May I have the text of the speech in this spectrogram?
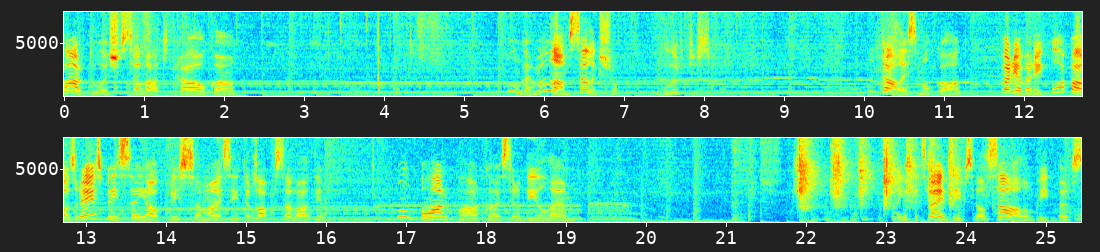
Un kārtošu salātu traukā. Un gar malām salikšu gurķus. Un tā, lai smukāk. Var jau arī kopā uzreiz bija sajaukt visu samaisīt ar lapu salātiem. Un pāri pārkaist ar dillēm. Nu, ja pēc vajadzības vēl sāla un pipars.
